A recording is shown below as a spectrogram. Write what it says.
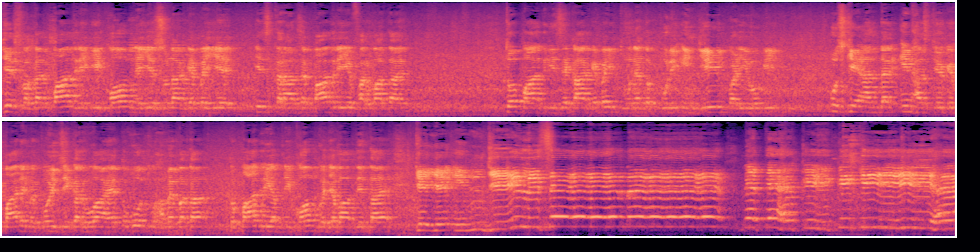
جس وقت پادری کی قوم نے یہ سنا کہ بھئی یہ اس طرح سے پادری یہ فرماتا ہے، تو پادری سے کہا کہ بھئی تو نے تو پوری انجیل پڑھی ہوگی۔ اس کے اندر ان ہستیوں کے بارے میں کوئی ذکر ہوا ہے تو وہ تو ہمیں بتا۔ تو پادری اپنی قوم کو جواب دیتا ہے کہ یہ انجیل سے میں نے تحقیق کی ہے۔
